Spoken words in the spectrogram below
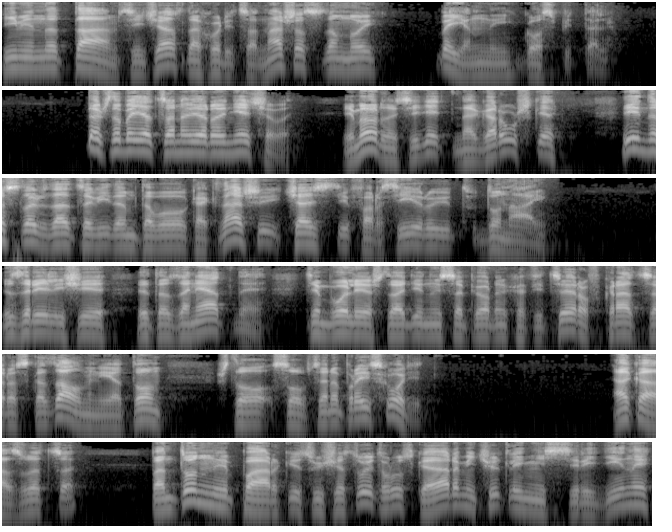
Именно там сейчас находится наш основной военный госпиталь. Так что бояться, наверное, нечего. И можно сидеть на горушке и наслаждаться видом того, как наши части форсируют Дунай. Зрелище это занятное, тем более, что один из саперных офицеров вкратце рассказал мне о том, что, собственно, происходит. Оказывается, Понтонные парки существуют в русской армии чуть ли не с середины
